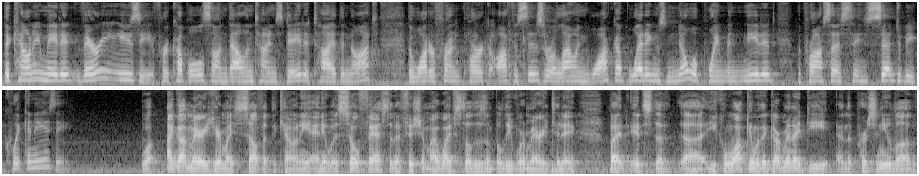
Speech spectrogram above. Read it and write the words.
The county made it very easy for couples on Valentine's Day to tie the knot. The waterfront park offices are allowing walk up weddings, no appointment needed. The process is said to be quick and easy. Well, I got married here myself at the county, and it was so fast and efficient. My wife still doesn't believe we're married today, but it's the uh, you can walk in with a government ID and the person you love,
